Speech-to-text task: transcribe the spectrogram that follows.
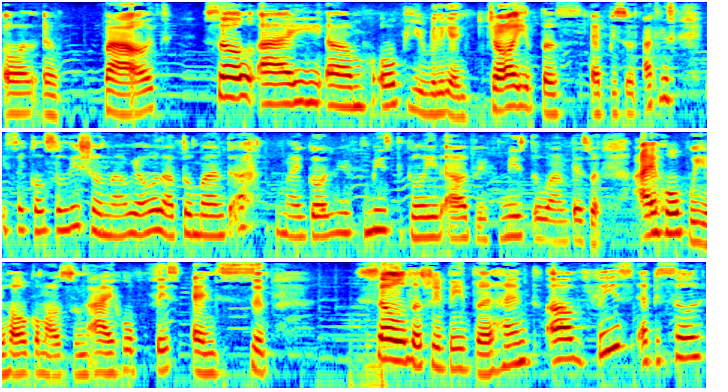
all about. So I um, hope you really enjoy this episode. At least it's a consolation now. We are all at home and ah, my God, we've missed going out. We've missed the one best. But I hope we all come out soon. I hope this ends soon. So this will be the end of this episode.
